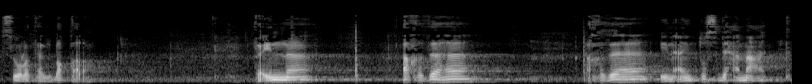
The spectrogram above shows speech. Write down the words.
سورة البقرة. فإن أخذها أخذها إن أن تصبح معك.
